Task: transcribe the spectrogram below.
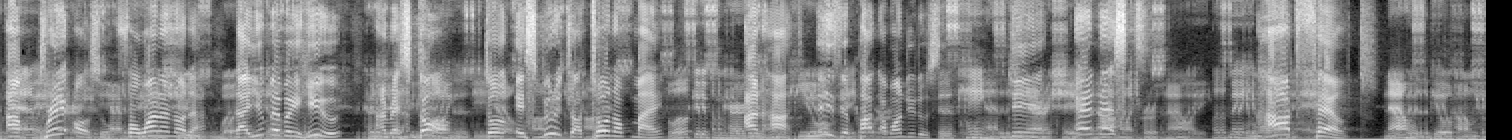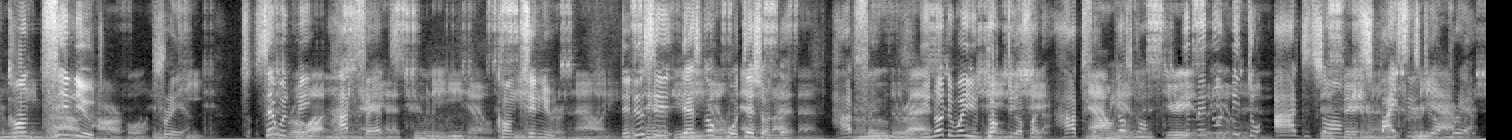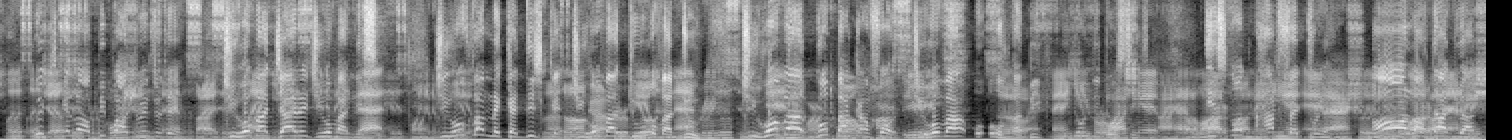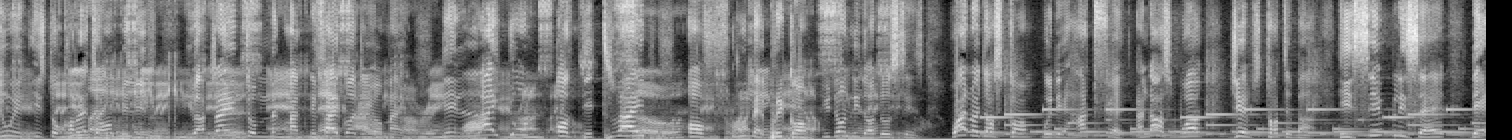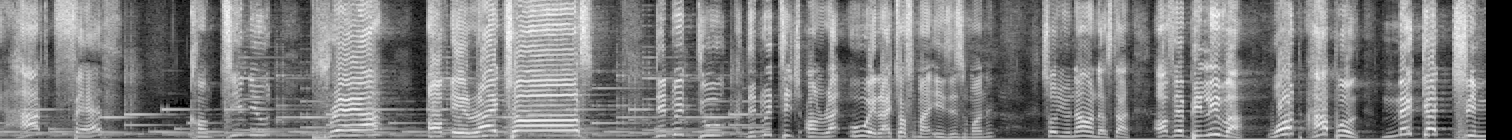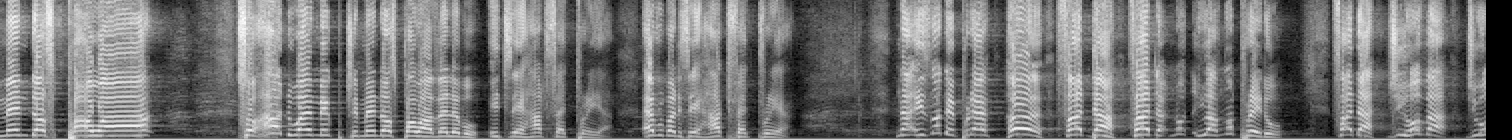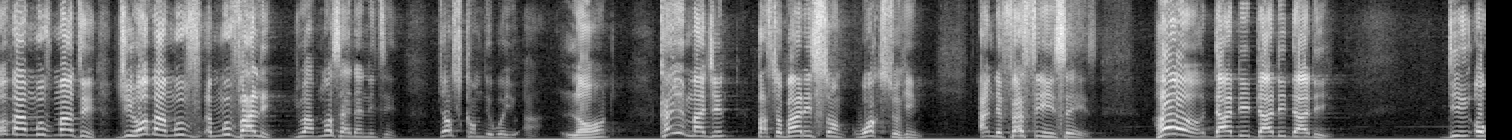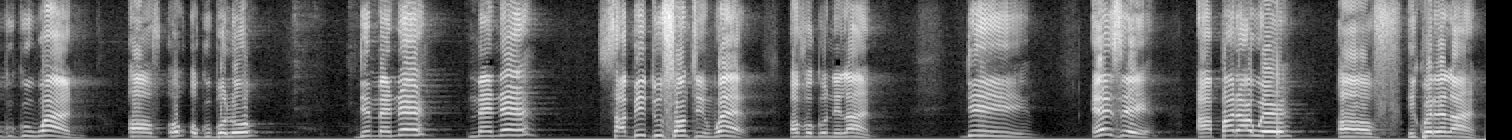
And pray also you have to for one another that you may be healed and you're gonna be restored to a spiritual tone of mind So let's give some characters and heart. This is the part I want you to see. This king has a The generic shape and not earnest, much personality. Let's make him. Heartfelt, Now his appeal comes from Continued powerful, and prayer. say with me, heartfelt. has too many details Continued. Did you Let's take a see? There's no quotation there. Them. Remove the rest You know the way you talk to your the father. shape. Now Just come. You may not need to add some spices to your prayer. Let's which adjust a lot of people are doing to today. Jehovah Jireh, Jehovah that his point Nissi, Jehovah. Mekadishke, Jehovah do appeal, and that overdo, brings us to the end Jehovah go back 12 and forth. Jehovah o- So, overbid. Thank You for need those watching things. it. I had a lot It's of not fun making heartfelt it, and I prayer. actually learned a All of that you are doing is to do correct your unbelief. making You are trying to videos, ma- and magnify God in your mind. The lion of the tribe of thanks for watching, and Lumebricon. I'll You don't need all those things. Why not just come with a heartfelt? And that's what James taught about. He simply said the heart faith, continued prayer of a righteous. Did we do? Did we teach on ri- who a righteous man is this morning? So you now understand. Of a believer, what happened? Make a tremendous power. So how do I make tremendous power available? It's a heartfelt prayer. Everybody say heartfelt prayer. Now it's not a prayer, hey, Father, Father. No, you have not prayed though. Father, Jehovah, Jehovah move mountain, Jehovah move uh, move valley. You have not said anything. Just come the way you are. Lord, can you imagine Pastor Barry's song walks to him, and the first thing he says, Oh, daddy, daddy, daddy. The Ogugu one of Ogubolo, the Mene, Mene, Sabi do something well of Ogoniland. The Eze Aparawe of Ikwere.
